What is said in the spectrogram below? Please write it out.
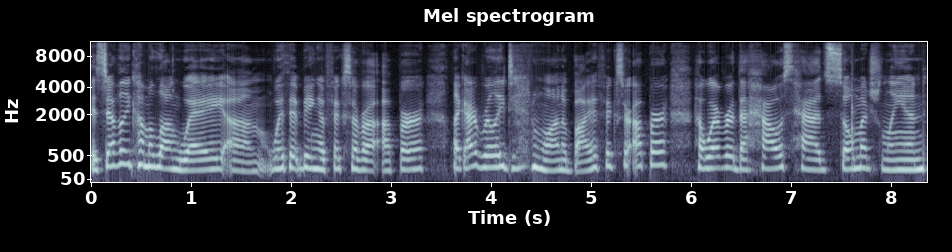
It's definitely come a long way um, with it being a fixer-upper. Like I really didn't want to buy a fixer-upper. However, the house had so much land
